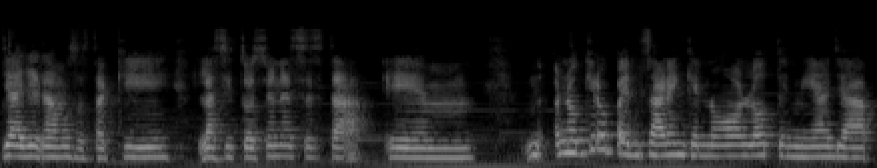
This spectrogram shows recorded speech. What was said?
ya llegamos hasta aquí, la situación es esta. Em, no, quiero pensar en que no lo tenía ya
